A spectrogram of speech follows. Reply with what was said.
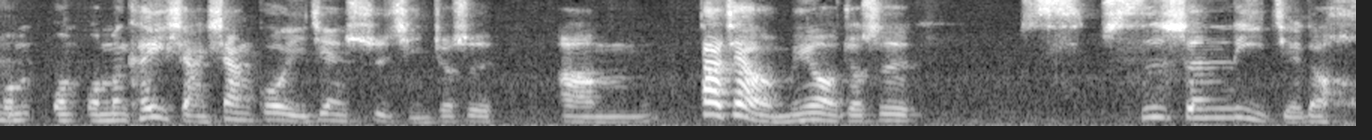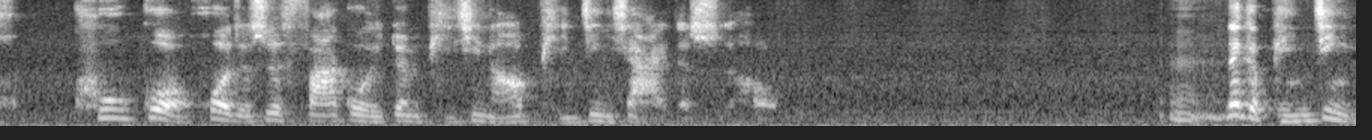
我我我们可以想象过一件事情，就是嗯，大家有没有就是嘶嘶声力竭的哭过，或者是发过一顿脾气，然后平静下来的时候？嗯，那个平静，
